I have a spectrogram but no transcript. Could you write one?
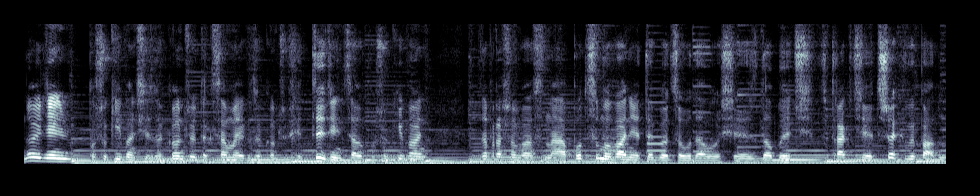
No i dzień poszukiwań się zakończył, tak samo jak zakończył się tydzień cały poszukiwań. Zapraszam Was na podsumowanie tego, co udało się zdobyć w trakcie trzech wypadów.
